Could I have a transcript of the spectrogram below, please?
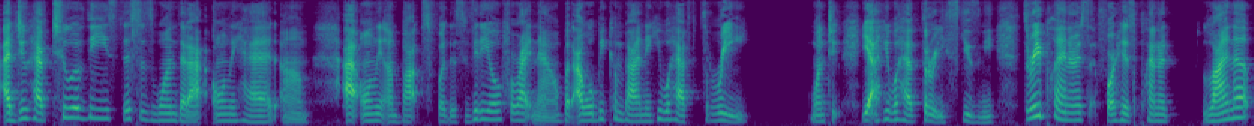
I do have two of these. This is one that I only had, um, I only unboxed for this video for right now, but I will be combining. He will have three, one, two. Yeah, he will have three, excuse me, three planners for his planner lineup.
